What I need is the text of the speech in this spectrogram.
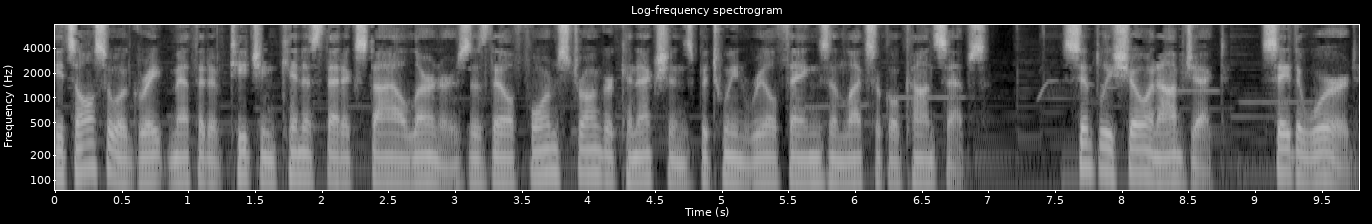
It's also a great method of teaching kinesthetic style learners as they'll form stronger connections between real things and lexical concepts. Simply show an object, say the word,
